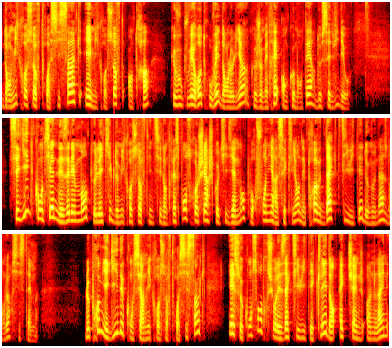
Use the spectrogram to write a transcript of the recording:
dans Microsoft 365 et Microsoft Entra que vous pouvez retrouver dans le lien que je mettrai en commentaire de cette vidéo. Ces guides contiennent les éléments que l'équipe de Microsoft Incident Response recherche quotidiennement pour fournir à ses clients des preuves d'activité de menace dans leur système. Le premier guide concerne Microsoft 365 et se concentre sur les activités clés dans Exchange Online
